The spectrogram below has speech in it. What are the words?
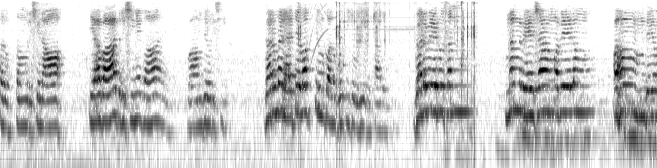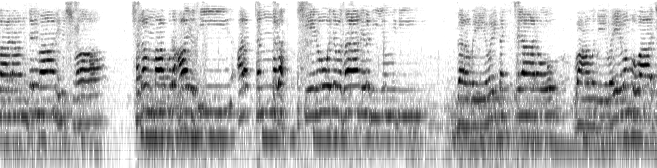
तदुत्तम ऋषिना यह बात ऋषि ने कहा है। वामदेव ऋषि। घर में रहते वक्त उनको अनुभूति जो हुई बता रहे घर वेरुसन नन वेशम अवेदम अहम देवानाम जनिमान विश्वा। शतम मापुर उवाच।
